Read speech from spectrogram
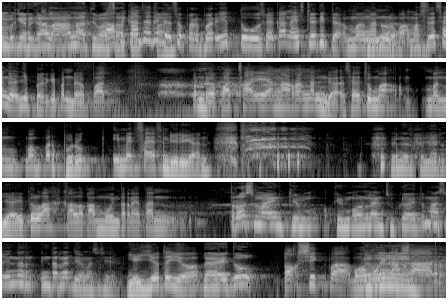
memikirkan anak di masa Tapi kan saya depan. tidak sebarbar itu. Saya kan SD tidak menganu loh, Pak. Maksudnya saya nggak nyebar ke pendapat pendapat saya yang ngarangan nggak. Saya cuma mem- memperburuk image saya sendiri kan. bener-bener ya itulah kalau kamu internetan terus main game game online juga itu masuk inter- internet ya mas ya ya iya tuh ya. lah itu Toxic, Pak. Ngomongnya kasar.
